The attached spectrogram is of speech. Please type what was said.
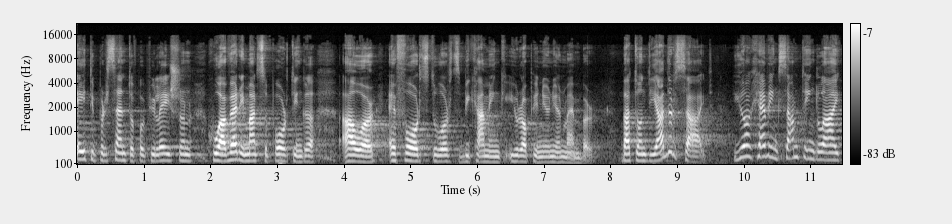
80% of population who are very much supporting uh, our efforts towards becoming European Union member. But on the other side, you are having something like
